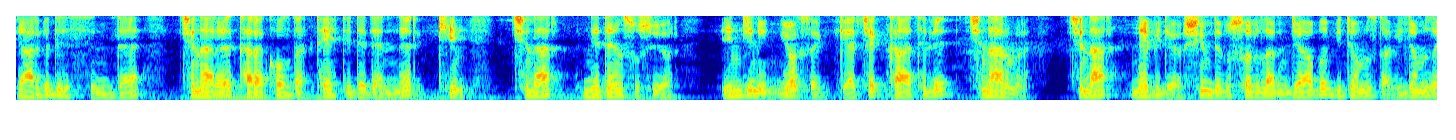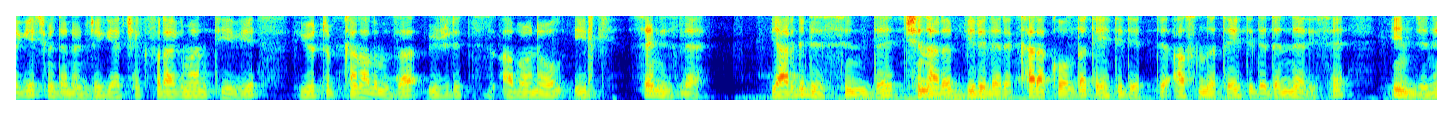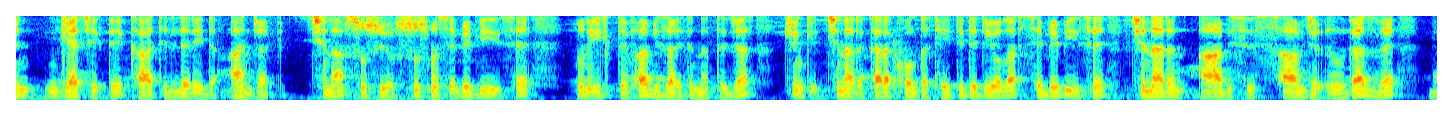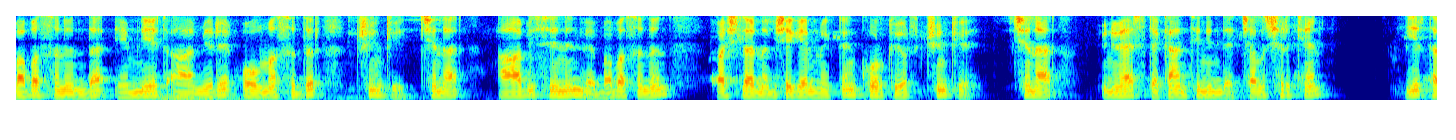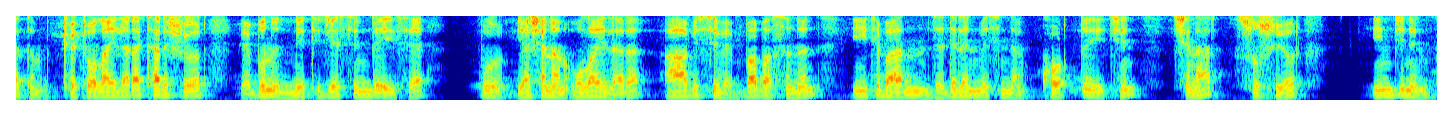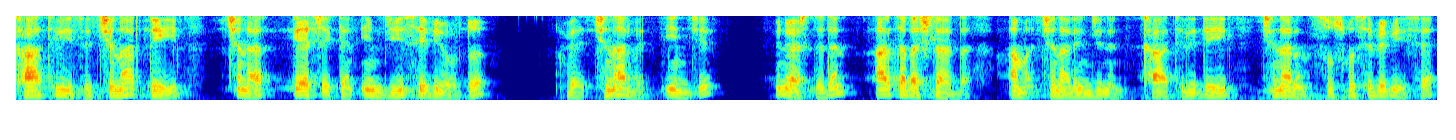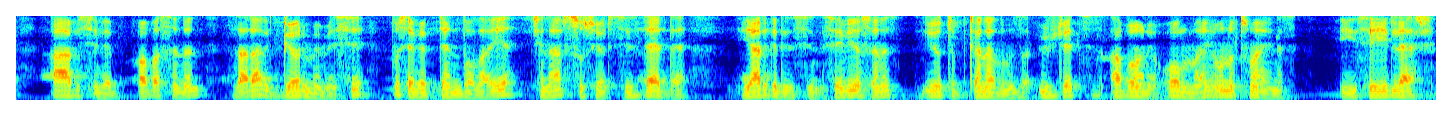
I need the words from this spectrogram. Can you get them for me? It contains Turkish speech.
Yargı dizisinde Çınar'ı karakolda tehdit edenler kim? Çınar neden susuyor? İnci'nin yoksa gerçek katili Çınar mı? Çınar ne biliyor? Şimdi bu soruların cevabı videomuzda. Videomuza geçmeden önce Gerçek Fragman TV YouTube kanalımıza ücretsiz abone ol. İlk sen izle. Yargı dizisinde Çınar'ı birileri karakolda tehdit etti. Aslında tehdit edenler ise İnci'nin gerçekte katilleriydi. Ancak Çınar susuyor. Susma sebebi ise bunu ilk defa biz aydınlatacağız. Çünkü Çınar'ı karakolda tehdit ediyorlar. Sebebi ise Çınar'ın abisi savcı Ilgaz ve babasının da emniyet amiri olmasıdır. Çünkü Çınar abisinin ve babasının başlarına bir şey gelmekten korkuyor. Çünkü Çınar üniversite kantininde çalışırken bir takım kötü olaylara karışıyor ve bunun neticesinde ise bu yaşanan olaylara abisi ve babasının itibarının zedelenmesinden korktuğu için Çınar susuyor. İnci'nin katili ise Çınar değil. Çınar gerçekten İnci'yi seviyordu ve Çınar ve İnci üniversiteden arkadaşlardı. Ama Çınar İnci'nin katili değil. Çınar'ın susma sebebi ise abisi ve babasının zarar görmemesi. Bu sebepten dolayı Çınar susuyor. Sizler de Yargı dizisini seviyorsanız YouTube kanalımıza ücretsiz abone olmayı unutmayınız. İyi seyirler.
